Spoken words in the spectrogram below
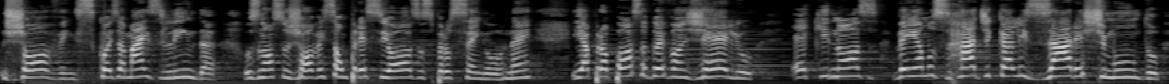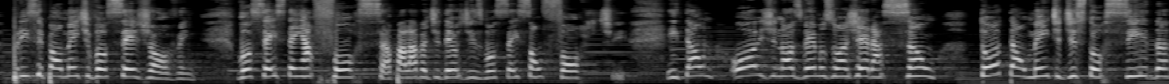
jovens, coisa mais linda. Os nossos jovens são preciosos para o Senhor, né? E a proposta do evangelho é que nós venhamos radicalizar este mundo, principalmente você, jovem. Vocês têm a força, a palavra de Deus diz: vocês são fortes. Então, hoje nós vemos uma geração totalmente distorcida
